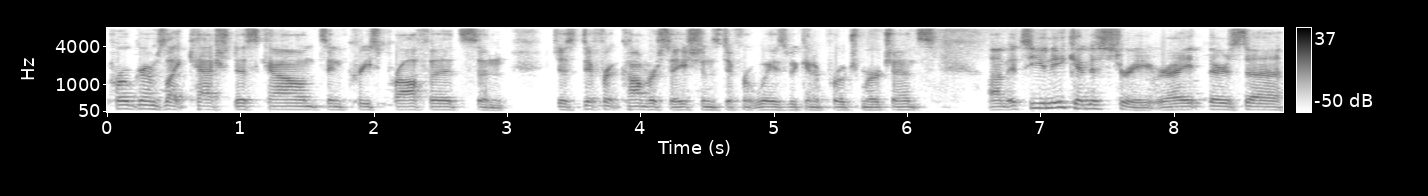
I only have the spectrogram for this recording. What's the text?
Programs like cash discounts, increase profits, and just different conversations, different ways we can approach merchants. Um, it's a unique industry, right? There's uh,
